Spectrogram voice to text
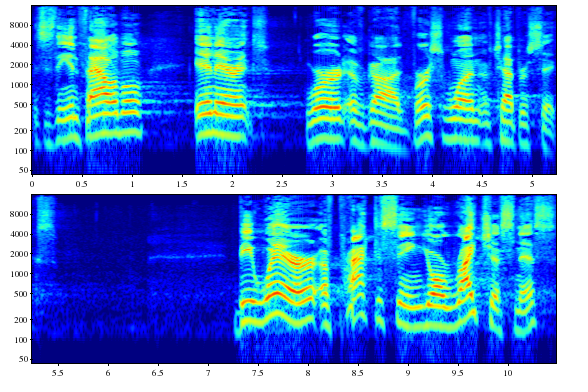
This is the infallible, inerrant Word of God. Verse 1 of chapter 6. Beware of practicing your righteousness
